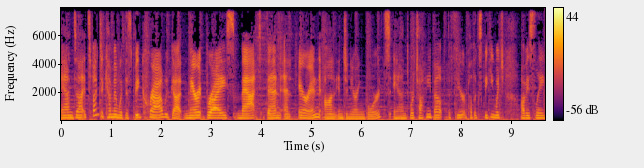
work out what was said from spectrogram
And uh, it's fun to come in with this big crowd. We've got Merritt, Bryce, Matt, Ben, and Aaron on engineering boards. And we're talking about the fear of public speaking, which obviously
